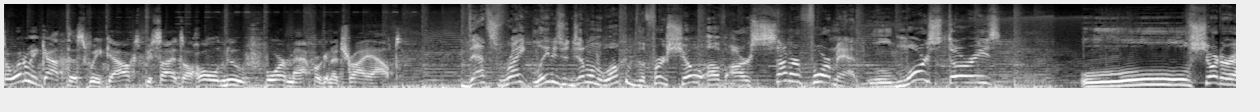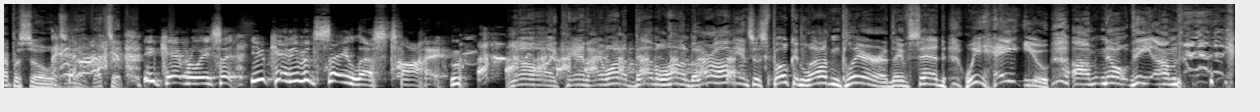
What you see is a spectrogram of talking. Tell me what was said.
so what do we got this week, Alex? Besides a whole new format we're going to try out. That's right, ladies and gentlemen, welcome to the first show of our summer format. More stories. l- Shorter episodes. Yeah, that's it. You can't really say. You can't even say less time. No, I can't. I want to babble on, but our audience has spoken loud and clear. They've said, "We hate you." Um, no, the um.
